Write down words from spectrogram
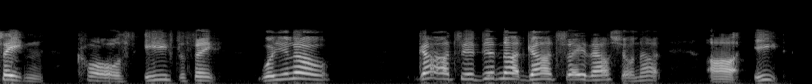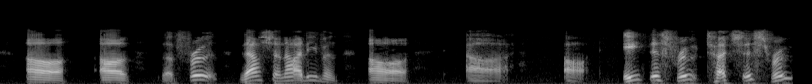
Satan caused Eve to think, well, you know, God said, did not God say, thou shalt not uh, eat uh, uh, the fruit? Thou shalt not even uh, uh, uh, eat this fruit, touch this fruit,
